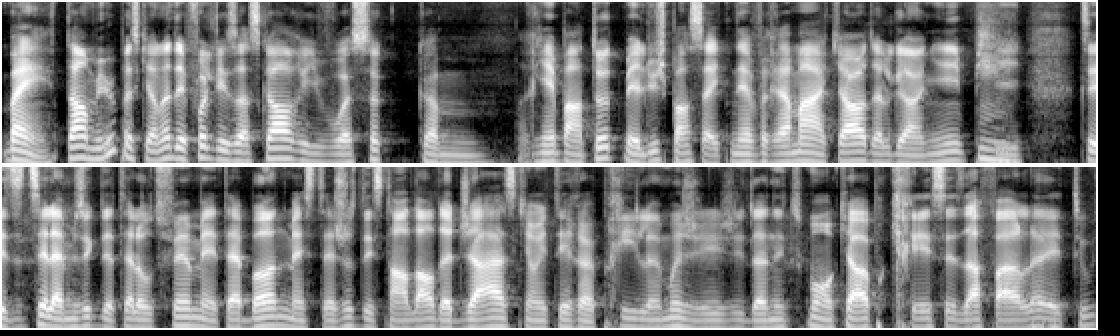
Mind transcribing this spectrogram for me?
ben, tant mieux, parce qu'il y en a des fois que les Oscars, ils voient ça comme rien pantoute, mais lui, je pense que ça tenait vraiment à cœur de le gagner. Puis, hmm. tu sais, la musique de tel autre film était bonne, mais c'était juste des standards de jazz qui ont été repris. Là. Moi, j'ai donné tout mon cœur pour créer ces affaires-là et tout.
